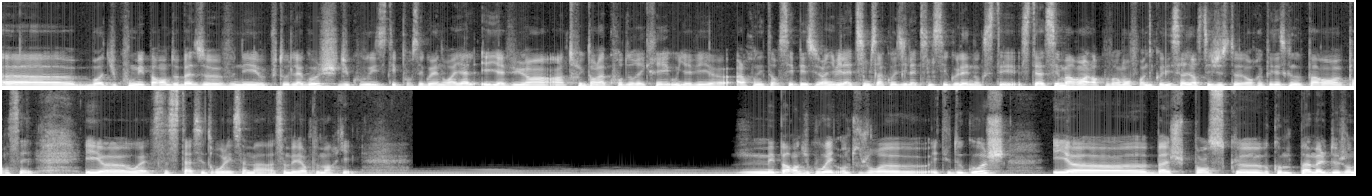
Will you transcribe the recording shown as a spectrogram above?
Euh, moi, du coup, mes parents de base euh, venaient plutôt de la gauche. Du coup, ils étaient pour Ségolène Royal. Et il y avait eu un, truc dans la cour de récré où il y avait, euh, alors qu'on était en CP 1 il y avait la team Sarkozy, la team Ségolène. Donc c'était assez marrant, alors que vraiment, on n'y connaissait rien. C'était juste, on répétait ce que nos parents pensaient. Et ouais, ça, c'était assez drôle et ça m'avait un peu marqué. Mes parents, du coup, ouais, ont toujours été de gauche. Et euh, bah, je pense que, comme pas mal de gens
